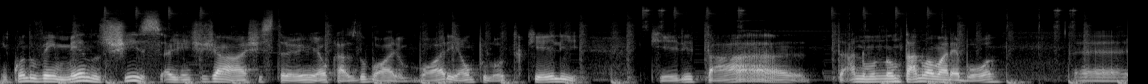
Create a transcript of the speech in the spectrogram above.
E quando vem menos X, a gente já acha estranho, e é o caso do Bore. O Bore é um piloto que ele que ele tá, tá não tá numa maré boa, é,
